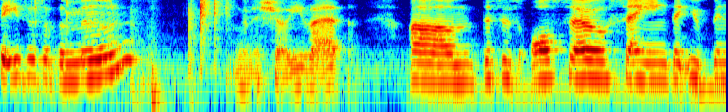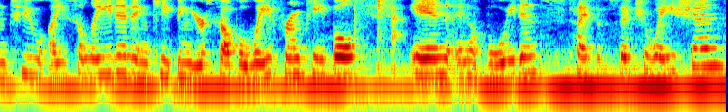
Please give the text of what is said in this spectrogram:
phases of the moon I'm going to show you that. Um, this is also saying that you've been too isolated and keeping yourself away from people in an avoidance type of situation.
